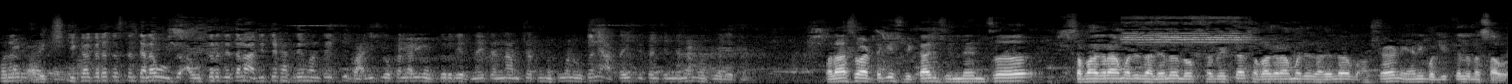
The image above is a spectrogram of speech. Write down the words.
परत टीका करत असताना त्याला उत्तर देताना आदित्य ठाकरे म्हणतात की बालिश लोकांना मी उत्तर देत नाही. त्यांना आमच्यात महत्त्व नव्हतं आणि आताही श्रीकांत शिंदेना महत्त्व देत नाही. मला असं वाटतं की श्रीकांत शिंदेंचं सभागृहामध्ये झालेलं लोकसभेच्या सभागृहामध्ये झालेलं भाषण यांनी बघितलेलं नसावं.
